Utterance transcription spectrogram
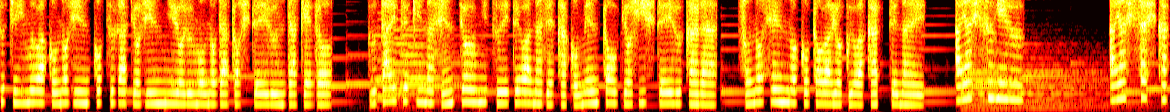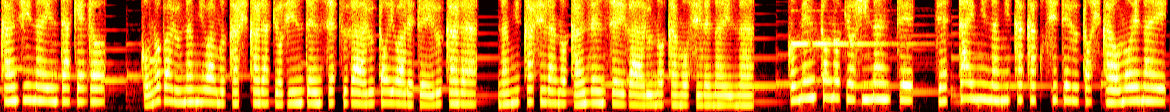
掘チームはこの人骨が巨人によるものだとしているんだけど、具体的な身長についてはなぜかコメントを拒否しているから、その辺のことはよくわかってない。怪しすぎる。怪しさしか感じないんだけど、このバルナには昔から巨人伝説があると言われているから、何かしらの関連性があるのかもしれないな。コメントの拒否なんて、絶対に何か隠してるとしか思えない。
